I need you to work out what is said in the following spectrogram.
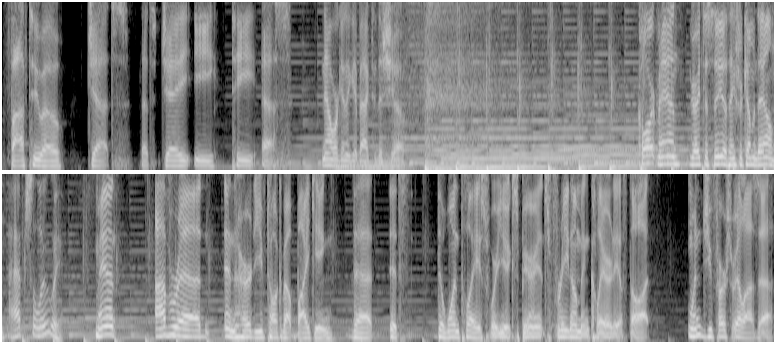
520 JETS. That's J E T S. Now we're going to get back to the show. Clark, man, great to see you. Thanks for coming down. Absolutely. Man, I've read and heard you've talked about biking that it's the one place where you experience freedom and clarity of thought. When did you first realize that?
